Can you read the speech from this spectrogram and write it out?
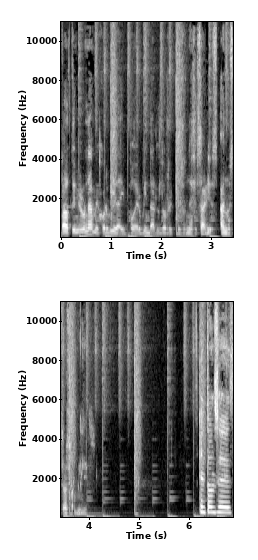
para tener una mejor vida y poder brindarles los recursos necesarios a nuestras familias. Entonces,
